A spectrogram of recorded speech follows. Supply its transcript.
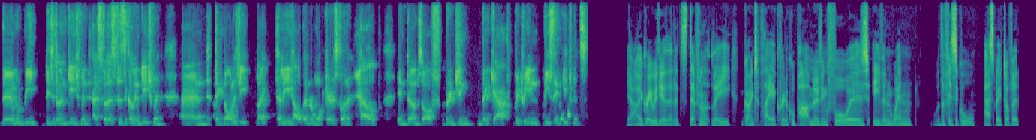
There would be digital engagement as well as physical engagement, and technology like telehealth and remote care is going to help in terms of bridging the gap between these engagements. Yeah, I agree with you that it's definitely going to play a critical part moving forward, even when the physical aspect of it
